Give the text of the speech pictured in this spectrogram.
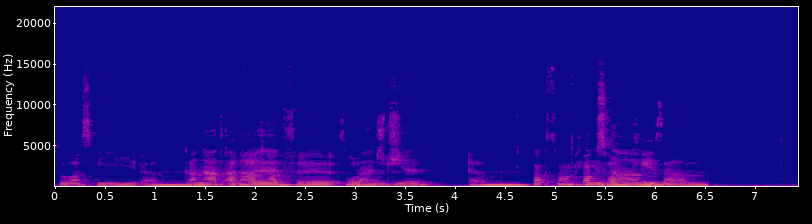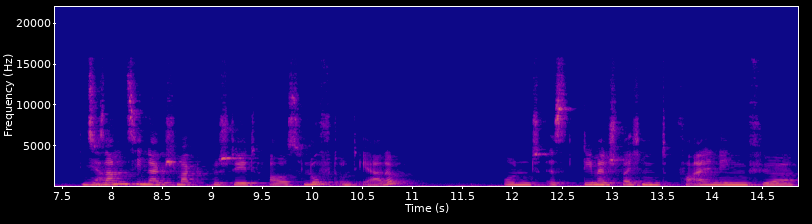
sowas wie ähm, Granatapfel, Granatapfel zum und Beispiel. ähm. Ja. Zusammenziehender Geschmack besteht aus Luft und Erde und ist dementsprechend vor allen Dingen für,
